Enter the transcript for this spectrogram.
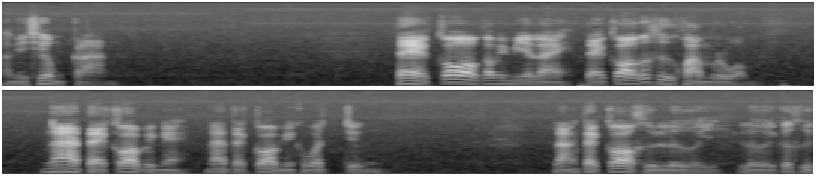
อันนี้เชื่อมกลาง แต่ก็ก็ไม่มีอะไร แต่ก็ก็คือความรวม หน้าแต่ก็เป็นไง หน้าแต่ก็มีคำว่าจึง หลังแต่ก็คือเลย เลยก็คือ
